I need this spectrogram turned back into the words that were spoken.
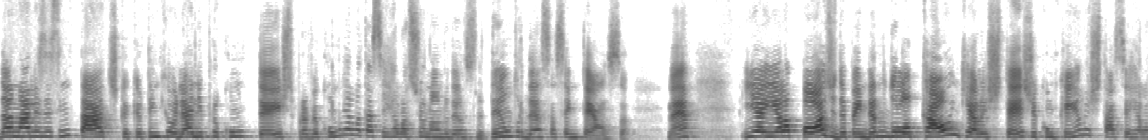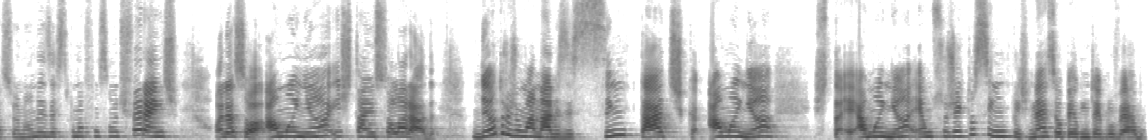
da análise sintática, que eu tenho que olhar ali para o contexto, para ver como ela está se relacionando dentro, dentro dessa sentença, né? E aí ela pode, dependendo do local em que ela esteja, com quem ela está se relacionando, exercer uma função diferente. Olha só, amanhã está ensolarada. Dentro de uma análise sintática, amanhã, está, é, amanhã é um sujeito simples, né? Se eu perguntei para o verbo,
